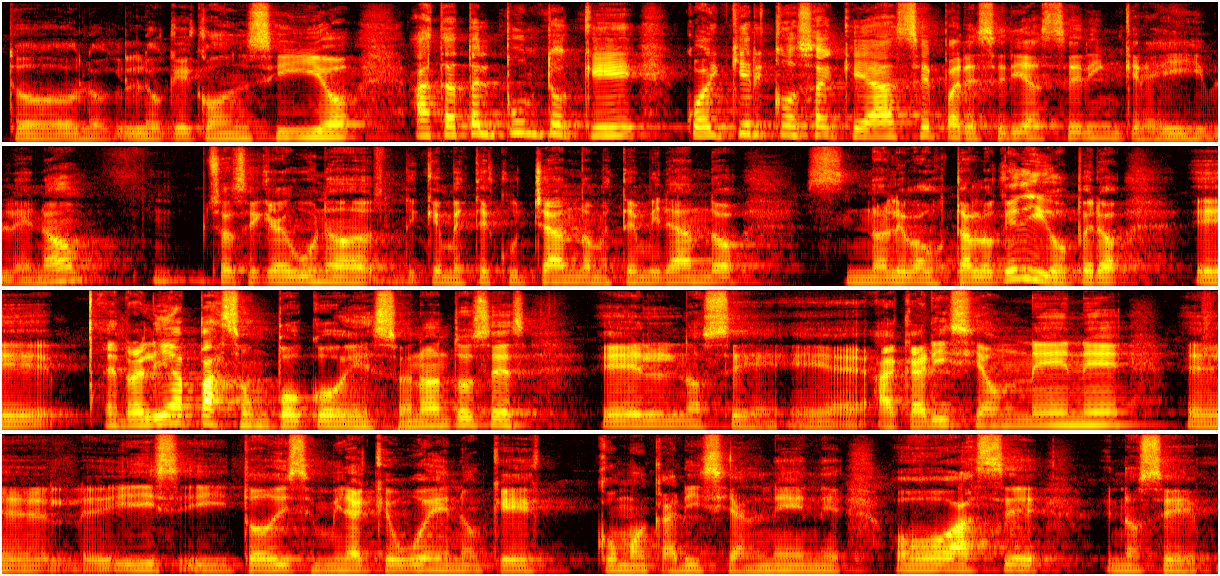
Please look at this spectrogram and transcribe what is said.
todo lo, que consiguió, hasta tal punto que cualquier cosa que hace parecería ser increíble, ¿no? Yo sé que alguno que me esté escuchando, me esté mirando, no le va a gustar lo que digo, pero eh, en realidad pasa un poco eso, ¿no? Entonces, él, no sé, eh, acaricia a un nene eh, y, y todo dice, mira qué bueno que es como acaricia al nene, o hace no sé,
